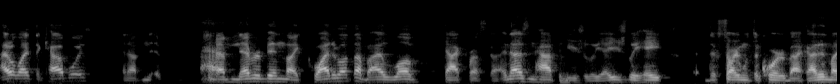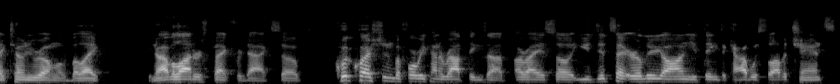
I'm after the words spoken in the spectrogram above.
I don't like the Cowboys, and I've have never been like quiet about that, but I love Dak Prescott, and that doesn't happen usually. I usually hate the starting with the quarterback. I didn't like Tony Romo, but like you know, I have a lot of respect for Dak. So, quick question before we kind of wrap things up. All right, so you did say earlier on you think the Cowboys still have a chance.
